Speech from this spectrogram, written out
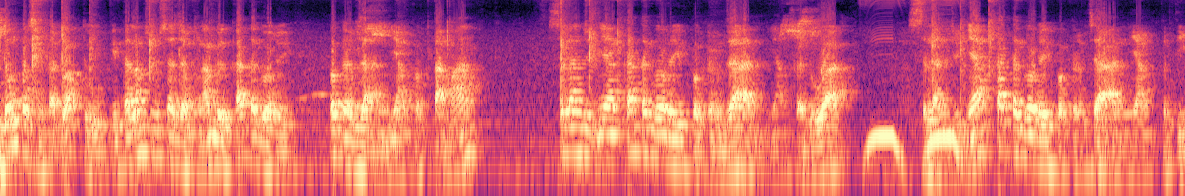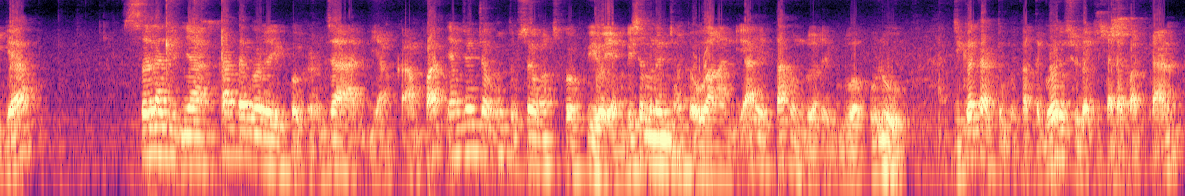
Untuk persingkat waktu, kita langsung saja mengambil kategori pekerjaan yang pertama, Selanjutnya kategori pekerjaan yang kedua. Selanjutnya kategori pekerjaan yang ketiga. Selanjutnya kategori pekerjaan yang keempat yang cocok untuk seorang Scorpio yang bisa menunjang keuangan di akhir tahun 2020. Jika kartu kategori sudah kita dapatkan,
